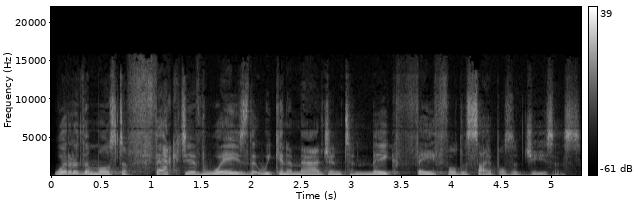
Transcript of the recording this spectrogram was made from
what are the most effective ways that we can imagine to make faithful disciples of Jesus?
